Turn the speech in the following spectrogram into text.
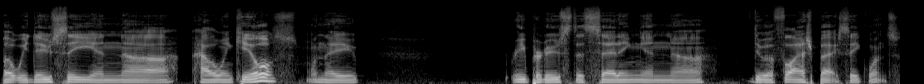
but we do see in uh, Halloween Kills when they reproduce the setting and uh, do a flashback sequence.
